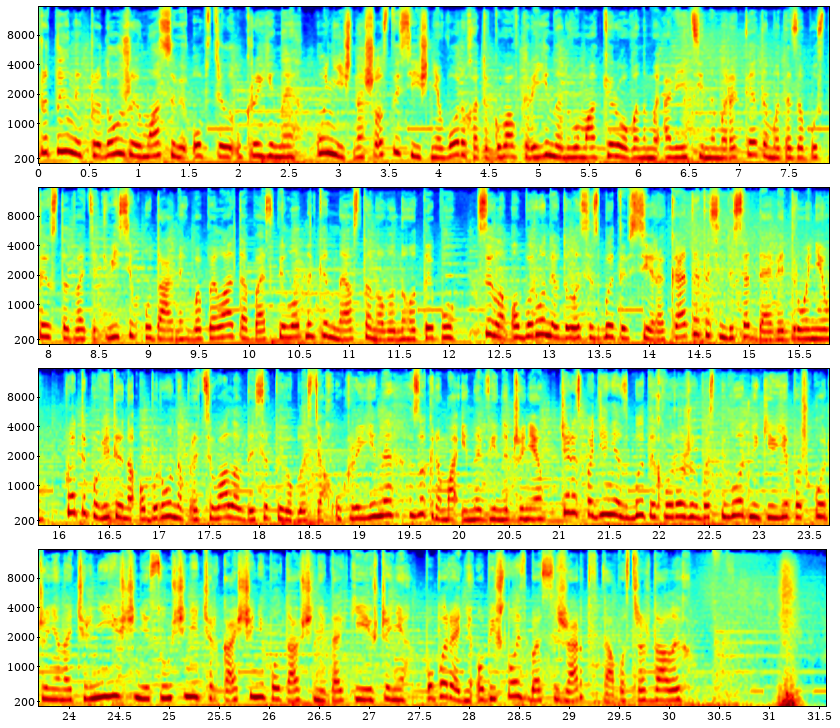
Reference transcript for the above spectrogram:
Противник продовжує масові обстріли України. У ніч на 6 січня ворог атакував країну двома керованими авіаційними ракетами та запустив 128 ударних БПЛА та безпілотники невстановленого типу. Силам оборони вдалося збити всі ракети та 79 дронів. Протиповітряна оборона працювала в 10 областях України, зокрема і на Вінниччині. Через падіння збитих ворожих безпілотників є пошкодження на Чернігівщині, Сумщині, Черкащині, Полтавщині та Київщині. Попередньо обійшлось без жертв та постраждалих.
